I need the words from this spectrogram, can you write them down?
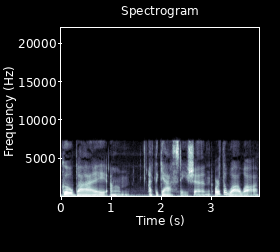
go buy um, at the gas station or at the Wawa.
